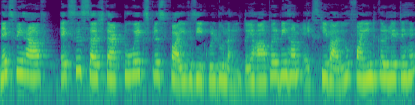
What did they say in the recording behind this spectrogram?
next we have x is such that two x plus five is equal to nine तो यहाँ पर भी हम x की वैल्यू फाइंड कर लेते हैं।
